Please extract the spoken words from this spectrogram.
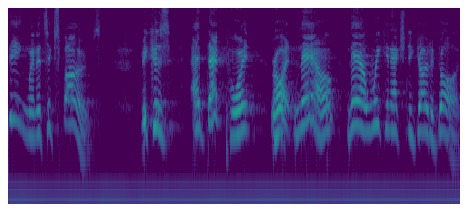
thing when it's exposed. Because at that point, right now, now we can actually go to God.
